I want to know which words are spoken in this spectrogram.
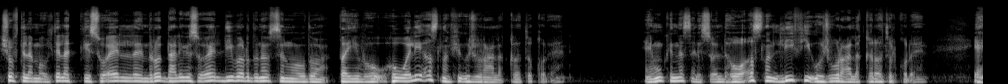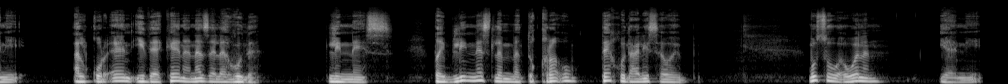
شفت لما قلت لك سؤال نرد عليه بسؤال دي برضه نفس الموضوع. طيب هو, هو ليه أصلا في أجور على قراءة القرآن؟ يعني ممكن نسأل السؤال ده هو أصلا ليه في أجور على قراءة القرآن؟ يعني القرآن إذا كان نزل هدى للناس طيب ليه الناس لما تقرأه تاخد عليه ثواب. بص هو اولا يعني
